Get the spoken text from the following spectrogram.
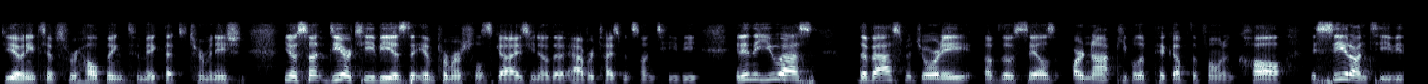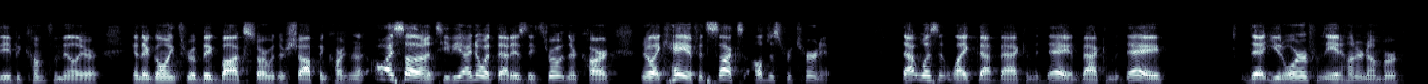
Do you have any tips for helping to make that determination? You know, so DRTV is the infomercials guys, you know, the advertisements on TV. And in the US, the vast majority of those sales are not people that pick up the phone and call. They see it on TV, they become familiar, and they're going through a big box store with their shopping cart. And they're like, oh, I saw that on TV. I know what that is. They throw it in their cart. They're like, hey, if it sucks, I'll just return it. That wasn't like that back in the day. And back in the day, that you'd order from the 800 number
